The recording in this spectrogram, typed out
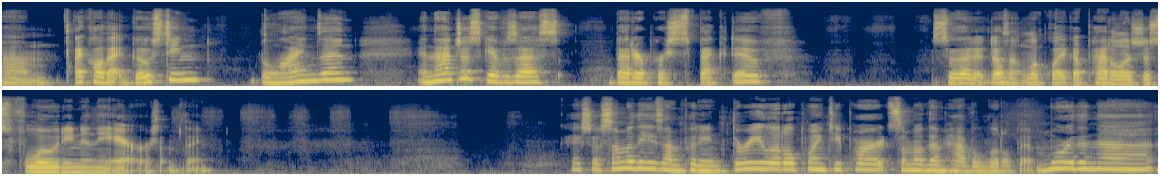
um, I call that ghosting the lines in, and that just gives us better perspective so that it doesn't look like a petal is just floating in the air or something. Okay, so some of these I'm putting three little pointy parts. Some of them have a little bit more than that.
